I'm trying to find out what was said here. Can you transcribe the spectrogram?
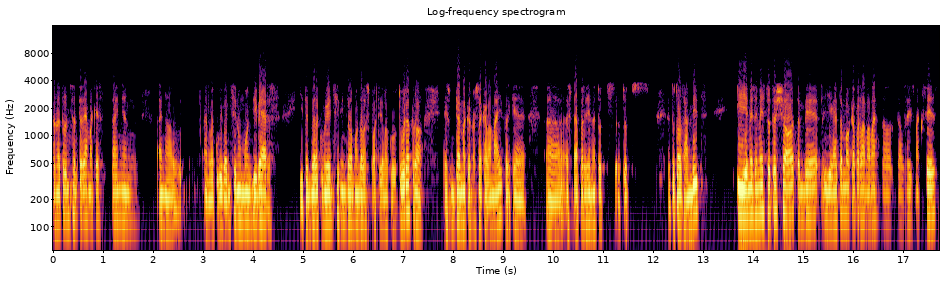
nosaltres ens centrarem aquest any en, en, el, en la convivència en un món divers i també la convivència dins del món de l'esport i de la cultura, però és un tema que no s'acaba mai perquè eh, està present a tots, a, tots, a tots els àmbits i a més a més tot això també lligat amb el que parlàvem abans del, del Reis Macfest,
